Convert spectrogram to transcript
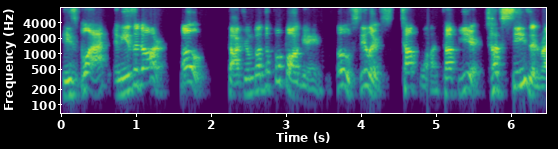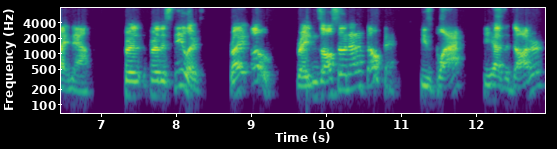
He's black and he has a daughter. Oh, talk to him about the football game. Oh, Steelers, tough one, tough year, tough season right now for, for the Steelers, right? Oh, Braeden's also an NFL fan. He's black. He has a daughter.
